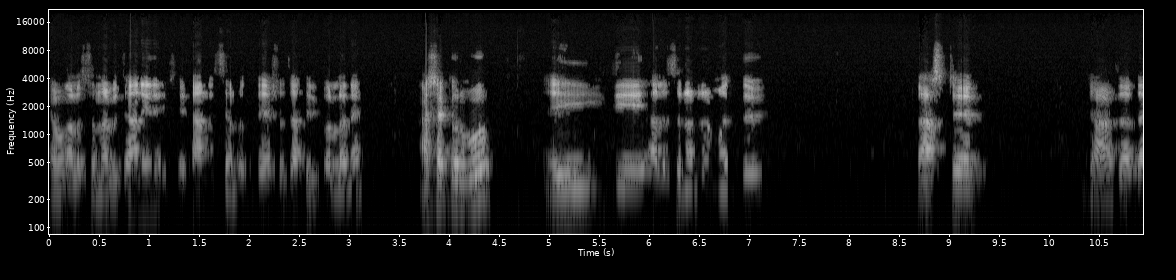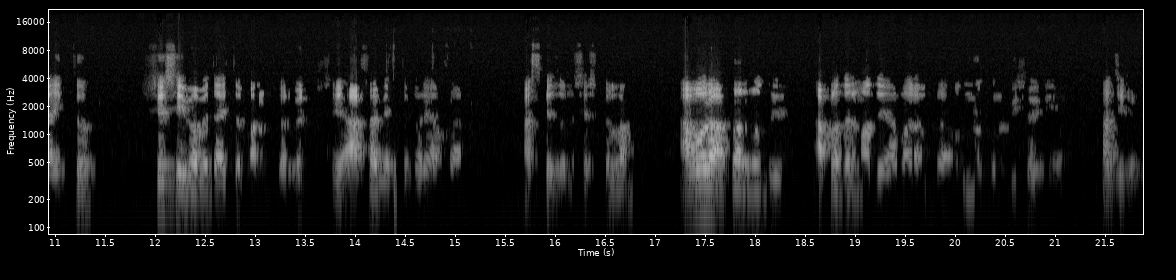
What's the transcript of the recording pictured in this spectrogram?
এবং আলোচনার ভিতরে আনি নাই সেটা আনিছি আমরা দেশ ও জাতির কল্যাণে। আশা করব এই যে আলোচনাটার মধ্যে রাষ্ট্রের যার যার দায়িত্ব সে সেইভাবে দায়িত্ব পালন করবেন। সেই আশা ব্যক্ত করে আমরা আজকের জন্য শেষ করলাম। আবারও আপনার মধ্যে, আপনাদের মাঝে আবার আমরা অন্য কোনো বিষয় নিয়ে হাজির হব।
